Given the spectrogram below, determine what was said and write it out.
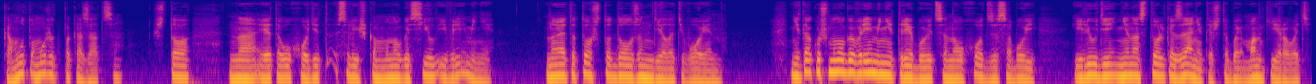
Кому-то может показаться, что на это уходит слишком много сил и времени, но это то, что должен делать воин. Не так уж много времени требуется на уход за собой, и люди не настолько заняты, чтобы манкировать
